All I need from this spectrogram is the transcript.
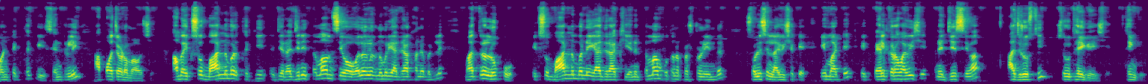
કોન્ટેક્ટ થકી સેન્ટ્રલી આ પહોંચાડવામાં આવશે. આમાં એકસો બાર નંબર થકી જે રાજ્યની તમામ સેવાઓ અલગ અલગ નંબર યાદ રાખવાને બદલે માત્ર લોકો એકસો બાર નંબરને યાદ રાખી અને તમામ પોતાના પ્રશ્નોની અંદર સોલ્યુશન લાવી શકે એ માટે એક પહેલ કરવામાં આવી છે અને જે સેવા આજ રોજથી શરૂ થઈ ગઈ છે. થેન્ક યુ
